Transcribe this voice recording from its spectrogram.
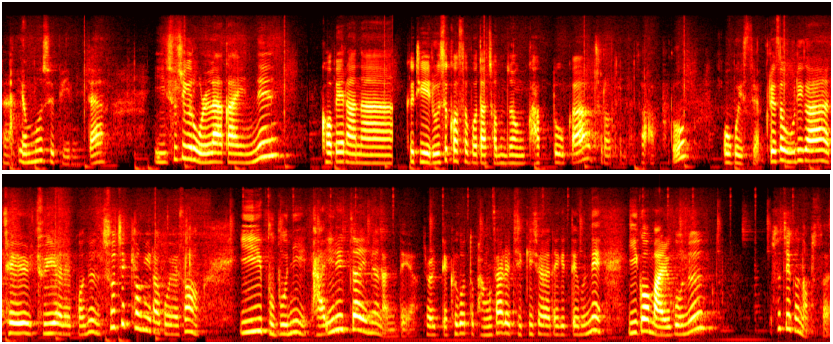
자, 옆모습입니다. 이 수직으로 올라가 있는 거베라나 그 뒤에 루스커스보다 점점 각도가 줄어들면서 앞으로 오고 있어요. 그래서 우리가 제일 주의해야 될 거는 수직형이라고 해서 이 부분이 다 일자이면 안 돼요. 절대 그것도 방사를 지키셔야 되기 때문에 이거 말고는 수직은 없어요.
